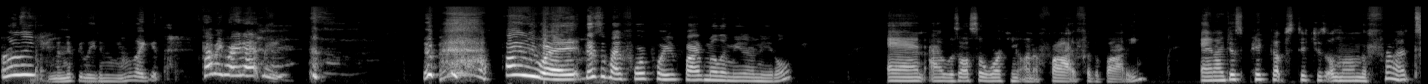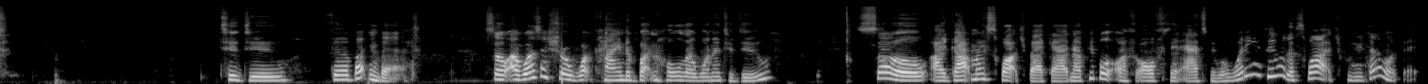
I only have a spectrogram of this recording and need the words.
really manipulating me. I'm like it's coming right at me. anyway, this is my 4.5 millimeter needle. And I was also working on a five for the body. And I just picked up stitches along the front to do the button band. So I wasn't sure what kind of buttonhole I wanted to do. So I got my swatch back out. Now, people often ask me, well, what do you do with a swatch when you're done with it?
